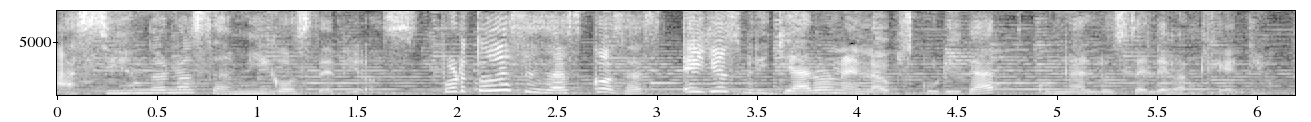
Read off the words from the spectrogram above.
haciéndonos amigos de Dios. Por todas esas cosas, ellos brillaron en la oscuridad con la luz del Evangelio.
